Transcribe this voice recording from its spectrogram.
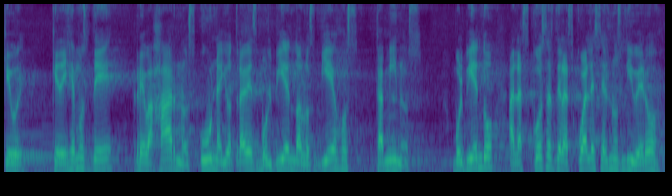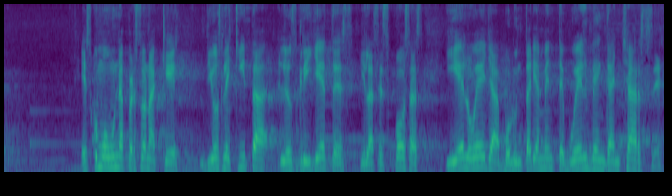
que, que dejemos de rebajarnos una y otra vez volviendo a los viejos caminos, volviendo a las cosas de las cuales Él nos liberó. Es como una persona que Dios le quita los grilletes y las esposas y él o ella voluntariamente vuelve a engancharse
